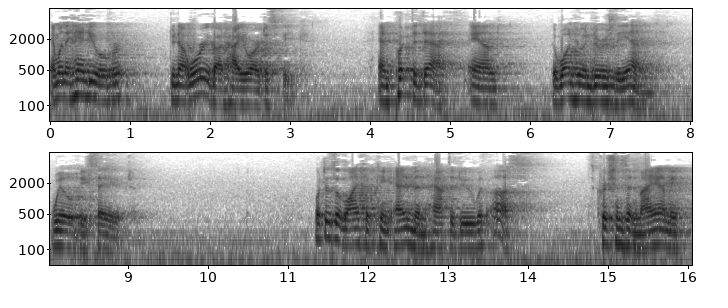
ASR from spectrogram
And when they hand you over, do not worry about how you are to speak and put to death, and the one who endures the end will be saved. What does the life of King Edmund have to do with us? As Christians in Miami,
